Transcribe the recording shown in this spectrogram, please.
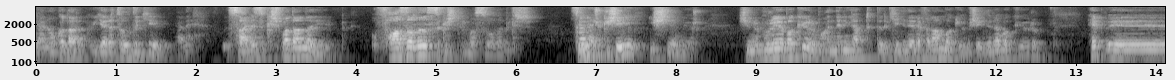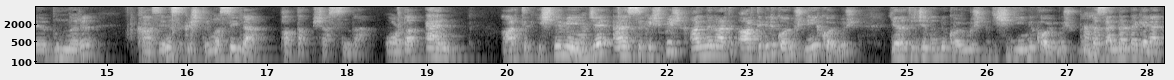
Yani o kadar yaratıldı ki yani sadece sıkışmadan da değil. Fazlalığın sıkıştırması olabilir. Senin Tabii. çünkü şeyi işlemiyor. Şimdi buraya bakıyorum. Annenin yaptıkları kedilere falan bakıyorum. Şeylere bakıyorum. Hep eee, bunları kanserin sıkıştırmasıyla patlatmış aslında. Orada en artık işlemeyince en sıkışmış. Annen artık artı biri koymuş. Neyi koymuş? Yaratıcılığını koymuş, dişiliğini koymuş. Burada senden de gelen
